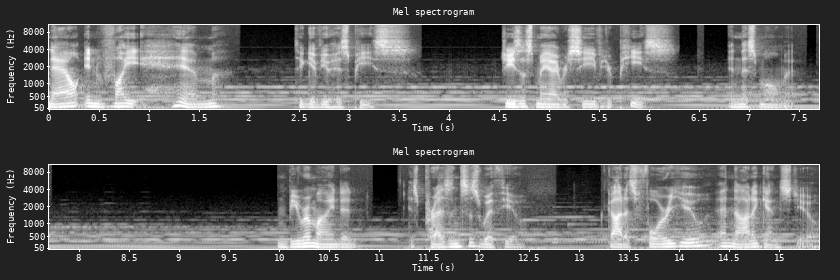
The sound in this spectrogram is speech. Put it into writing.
now invite Him to give you His peace. Jesus, may I receive your peace in this moment. And be reminded His presence is with you. God is for you and not against you.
